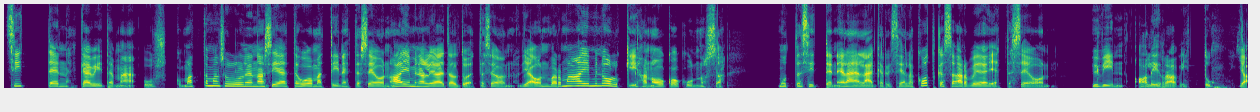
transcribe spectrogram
sitten kävi tämä uskomattoman surullinen asia, että huomattiin, että se on, aiemmin oli ajateltu, että se on, ja on varmaan aiemmin ollutkin ihan ok kunnossa, mutta sitten eläinlääkäri siellä Kotkassa arvioi, että se on hyvin aliravittu ja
